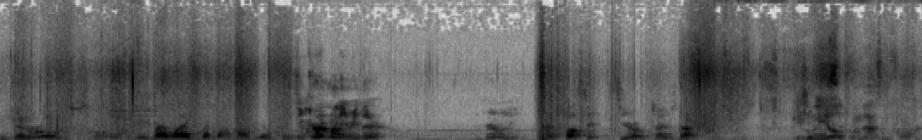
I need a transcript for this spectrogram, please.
In general, it's just not Use my leg, but that might be Your okay. current money right there. Your current money. Times bust it. Zero. Times oh! that. People can killed 1,400.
